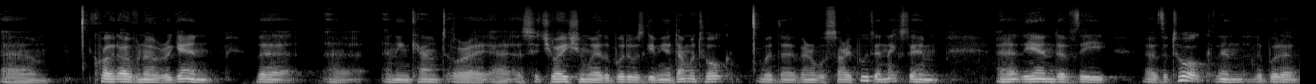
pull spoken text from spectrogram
um, quote over and over again the uh, an encounter or a, a, situation where the Buddha was giving a Dhamma talk with the Venerable Sariputta next to him, and at the end of the of the talk, then the Buddha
